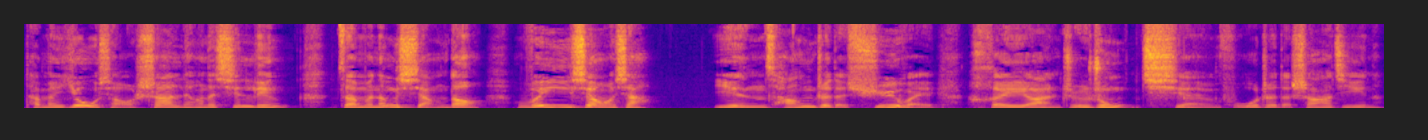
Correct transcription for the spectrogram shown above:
他们幼小善良的心灵，怎么能想到微笑下隐藏着的虚伪，黑暗之中潜伏着的杀机呢？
